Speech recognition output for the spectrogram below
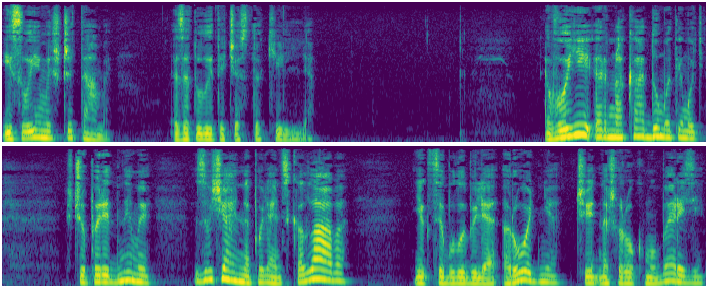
і своїми щитами затулити частокілля. Вої Ернака думатимуть, що перед ними звичайна полянська лава, як це було біля Родня чи на широкому березі.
